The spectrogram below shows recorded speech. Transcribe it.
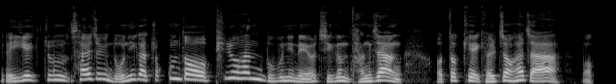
그러니까 이게 좀 사회적인 논의가 조금 더 필요한 부분이네요. 지금 당장 어떻게 결정하자, 뭐,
